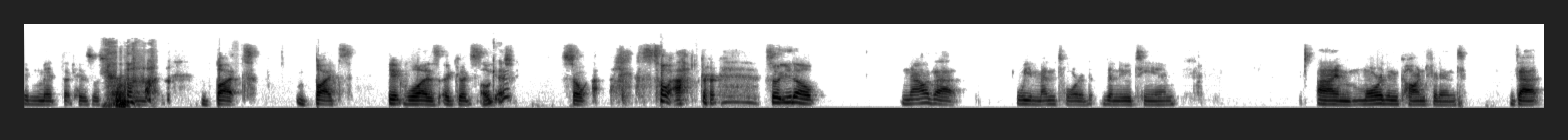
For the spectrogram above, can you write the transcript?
admit that his was better than mine, but but it was a good speech. Okay. So so after so you know now that we mentored the new team, I'm more than confident that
